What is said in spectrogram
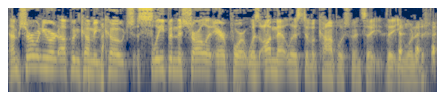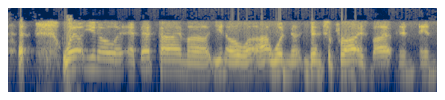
I'm sure when you were an up and coming coach, sleep in the Charlotte airport was on that list of accomplishments that, that you wanted to. Well, you know, at that time, uh, you know, I wouldn't have been surprised by it in, in,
